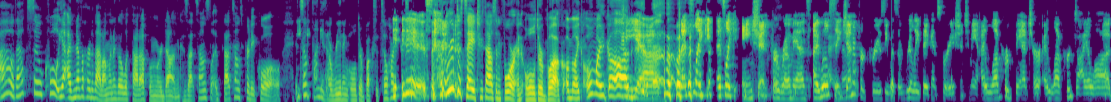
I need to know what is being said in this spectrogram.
Oh, that's so cool. Yeah, I've never heard of that. I'm going to go look that up when we're done because that sounds that sounds pretty cool. It's so funny though reading older books. It's so hard. it, it is. it's weird to say 2004 an older book. I'm like, "Oh my god." Yeah. That's like that's like ancient for romance. I will say I Jennifer Crusie was a really big inspiration to me. I love her banter. I love her dialogue.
